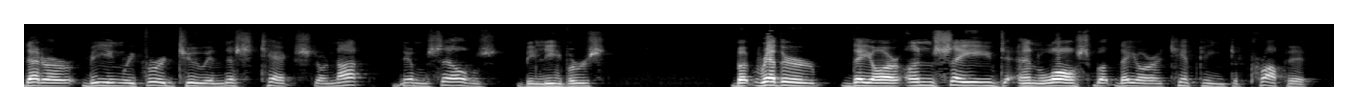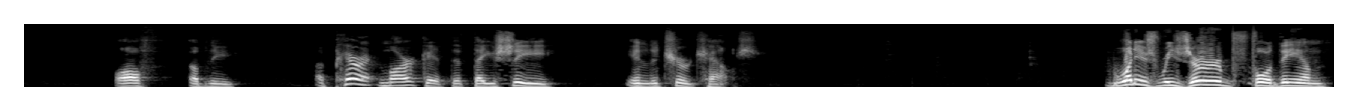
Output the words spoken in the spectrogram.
that are being referred to in this text are not themselves believers, but rather they are unsaved and lost, but they are attempting to profit off of the apparent market that they see in the church house. What is reserved for them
